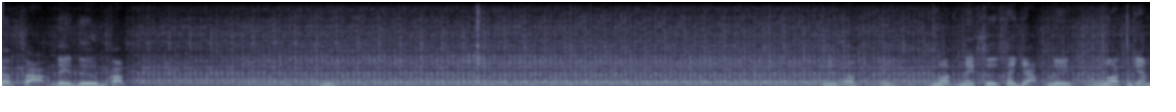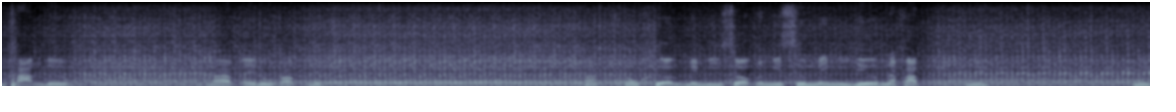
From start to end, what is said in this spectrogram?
ต่างๆ ได้เดิมครับ นี่ครับน็อตไม่เคยขยับเลยน็อตแก้มข้างเดิมนะครับให้ดูครับนี่ตรงเครื่องไม่มีซอกไม่มีซึมไม่มีเยิ้มนะครับนี่นี่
